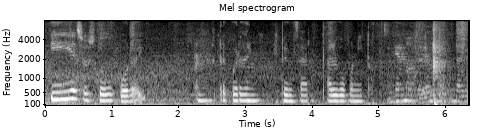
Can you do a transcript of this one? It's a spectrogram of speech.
Y eso es todo por hoy. Recuerden pensar algo bonito.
